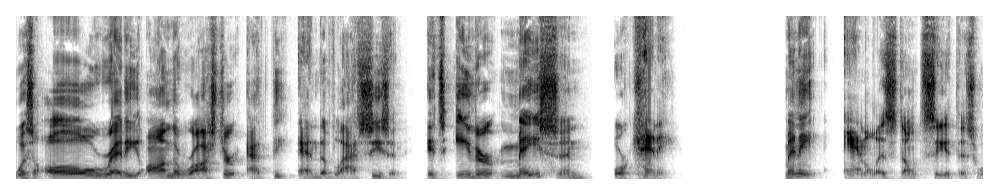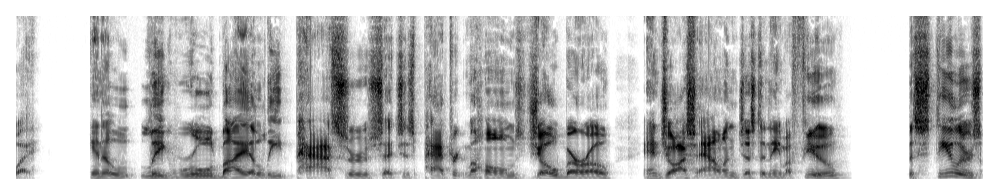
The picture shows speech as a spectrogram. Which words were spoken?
was already on the roster at the end of last season. It's either Mason or Kenny. Many analysts don't see it this way. In a league ruled by elite passers such as Patrick Mahomes, Joe Burrow, and Josh Allen, just to name a few, the Steelers'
